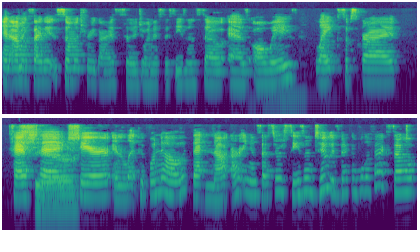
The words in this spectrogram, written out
And I'm excited so much for you guys to join us this season. So, as always, like, subscribe, hashtag, Share. share, and let people know that Not Our Ancestors season two is back in full effect. So,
